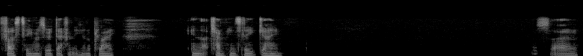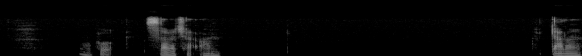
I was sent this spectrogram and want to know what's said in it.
first teamers who are definitely going to play in that Champions League game. So we'll put Sarachat on. Gallo.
